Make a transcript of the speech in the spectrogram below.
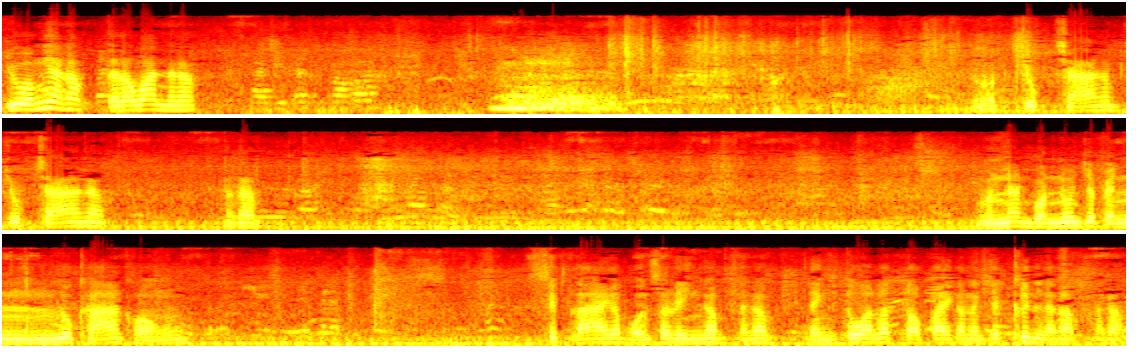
อยู่อย่างเงี้ยครับ แต่ละวันนะครับดูครับจุบช้าครับจุบช้าครับนะครับบน ด้านบนนู้นจะเป็นลูกค้าของซิปไลน์ครับผลสลิงครับนะครับ แต่งตัวรถต่อไปกำลังจะขึ้นแล้วครับนะครับ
